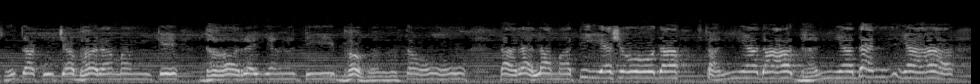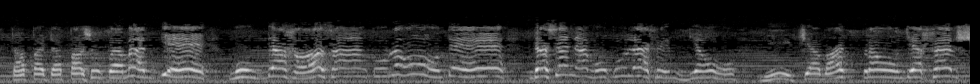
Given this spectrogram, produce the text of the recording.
स्मृतकुच भरमङ्के भवन्तौ। भवन्तौ तरलमतीयशोद सन्यदा धन्य धन्य कपटपसुप मध्ये ते दशन मुकुल हृद्यौ जहर्ष।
